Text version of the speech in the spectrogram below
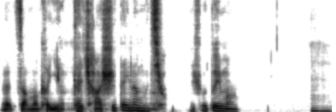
呃，怎么可以在茶室待那么久？你说对吗？嗯。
